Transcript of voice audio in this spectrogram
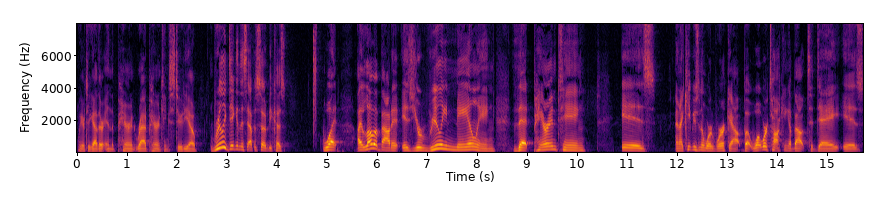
We are together in the parent Rad Parenting studio. Really digging this episode because what I love about it is you're really nailing that parenting is, and I keep using the word workout, but what we're talking about today is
